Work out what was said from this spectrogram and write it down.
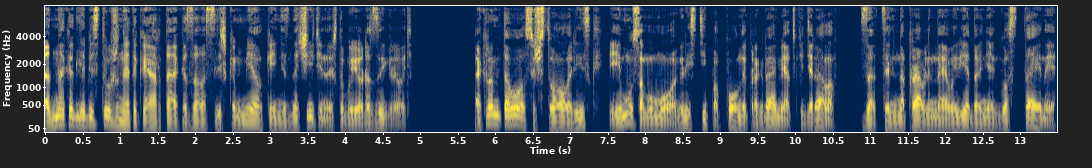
Однако для Бестужина эта карта оказалась слишком мелкой и незначительной, чтобы ее разыгрывать. А кроме того, существовал риск и ему самому огрести по полной программе от федералов за целенаправленное выведывание гостайны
